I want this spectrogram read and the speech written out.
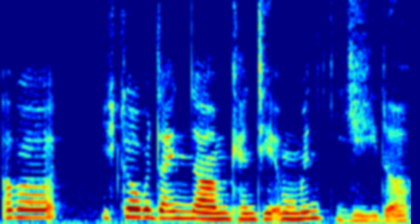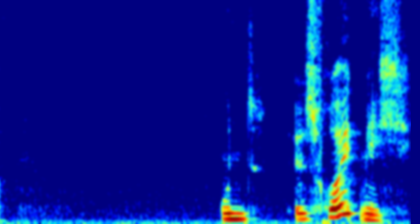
aber ich glaube, deinen Namen kennt hier im Moment jeder. Und es freut mich,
